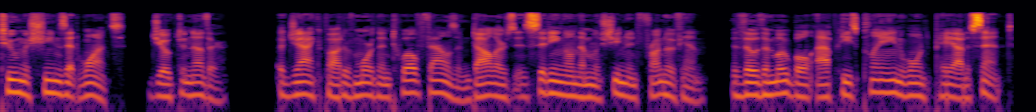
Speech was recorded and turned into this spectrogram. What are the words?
Two machines at once, joked another. A jackpot of more than $12,000 is sitting on the machine in front of him, though the mobile app he's playing won't pay out a cent.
